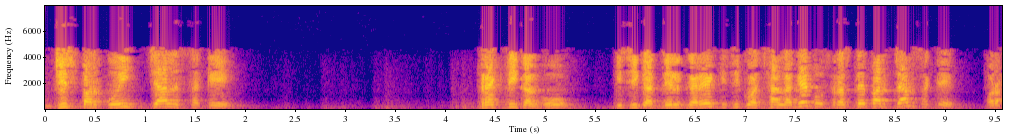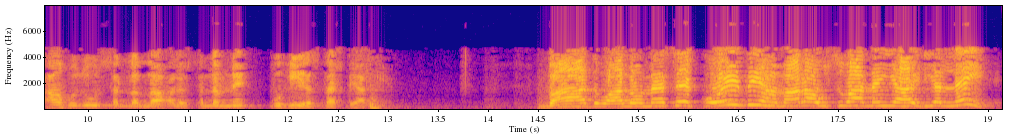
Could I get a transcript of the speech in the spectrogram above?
جس پر کوئی چل سکے، پریکٹیکل ہو۔ کسی کا دل کرے، کسی کو اچھا لگے تو اس رستے پر چل سکے۔ اور آ حضور صلی اللہ علیہ وسلم نے وہی رستہ اختیار کیا۔ بعد والوں میں سے کوئی بھی ہمارا اسوا نہیں، آئیڈیل نہیں۔ ہے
